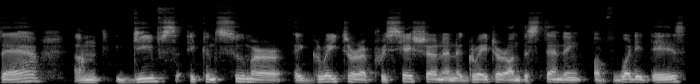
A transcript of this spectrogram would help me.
there um, gives a consumer a greater appreciation and a greater understanding of what it is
